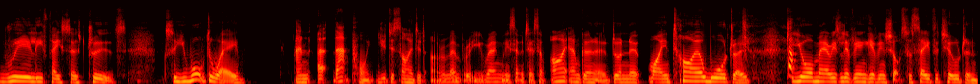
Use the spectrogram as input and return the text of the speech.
really face those truths. So you walked away, and at that point, you decided. I remember it. You rang me, sent me a text. saying, I am going to donate my entire wardrobe to your Mary's Living and Giving shops for Save the Children.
